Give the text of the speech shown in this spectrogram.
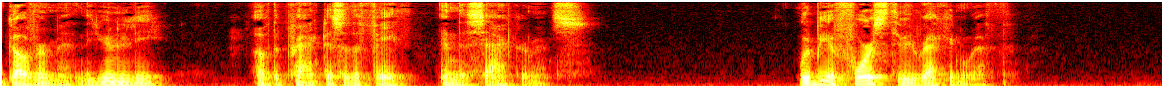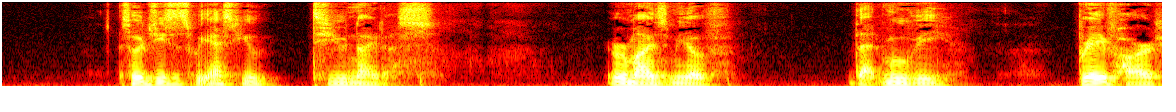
government, the unity of the practice of the faith in the sacraments would be a force to be reckoned with. So, Jesus, we ask you to unite us. It reminds me of that movie, Braveheart,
